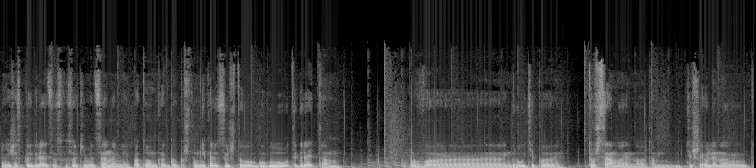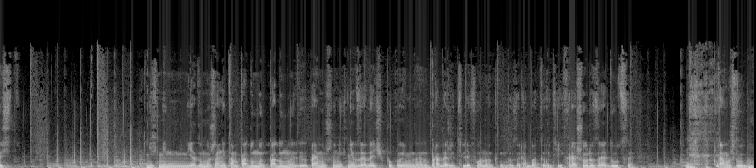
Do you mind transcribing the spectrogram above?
Они сейчас поиграются с высокими ценами, потом, как бы, потому что мне кажется, что Google вот играть там в игру, типа, то же самое, но там дешевле, ну, то есть них не, я думаю, что они там подумают, подумают и поймут, что у них нет задачи по именно на продаже телефона как бы зарабатывать. И хорошо разойдутся. Потому что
